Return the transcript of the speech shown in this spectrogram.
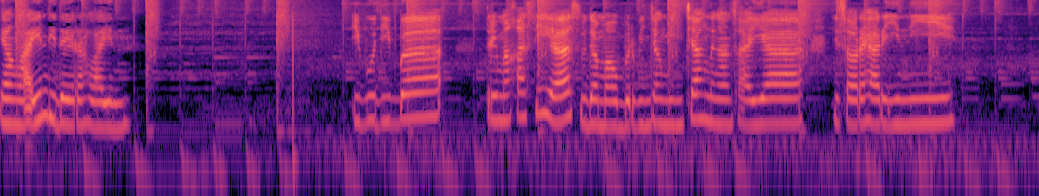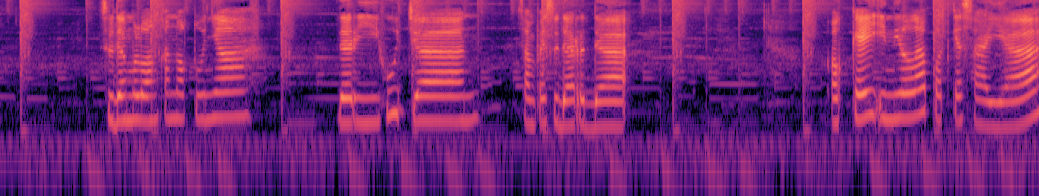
yang lain di daerah lain. Ibu Diba, terima kasih ya sudah mau berbincang-bincang dengan saya di sore hari ini. Sudah meluangkan waktunya dari hujan sampai sudah reda. Oke, inilah podcast saya.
